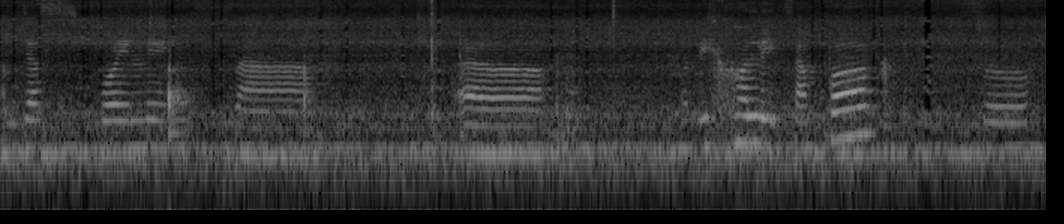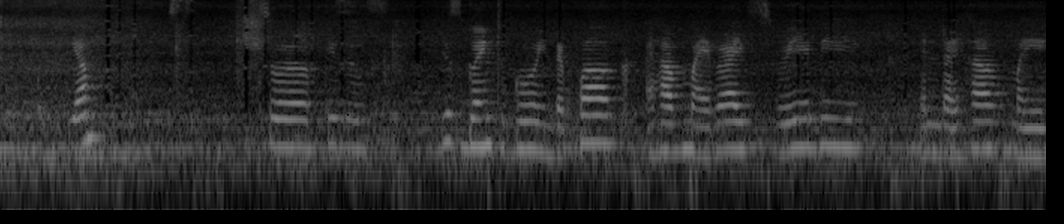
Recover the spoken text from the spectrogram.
I'm just boiling some uh, what you call it? Some pork. So yeah. So this is this is going to go in the pork. I have my rice ready and I have my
